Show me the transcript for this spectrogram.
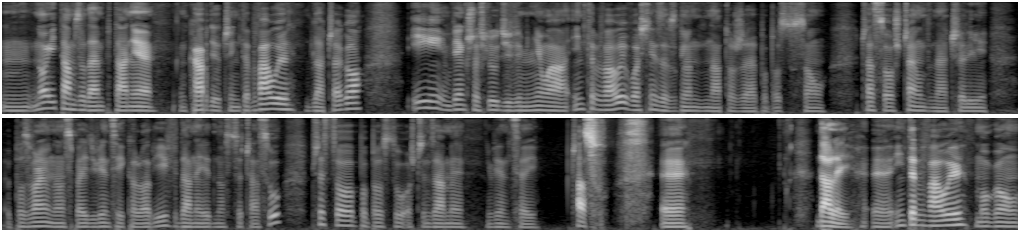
Mm, no i tam zadałem pytanie cardio czy interwały, dlaczego? I większość ludzi wymieniła interwały właśnie ze względu na to, że po prostu są czasooszczędne, czyli pozwalają nam spalić więcej kalorii w danej jednostce czasu, przez co po prostu oszczędzamy więcej czasu. E, dalej, e, interwały mogą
